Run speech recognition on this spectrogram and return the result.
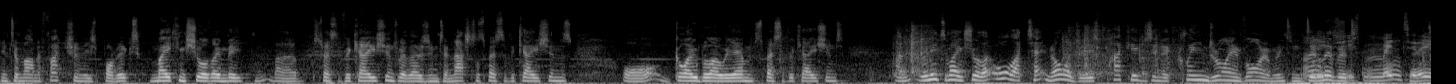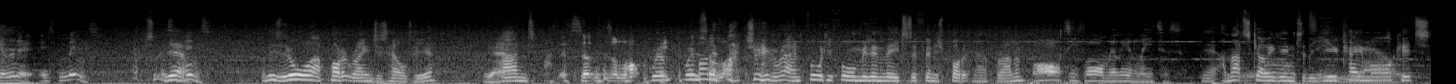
into manufacturing these products, making sure they meet uh, specifications, whether those are international specifications or global OEM specifications. And we need to make sure that all that technology is packaged in a clean, dry environment and Mate, delivered. It's mint in here, isn't it? It's mint. Absolutely, It's yeah. mint. And these are all our product ranges held here. Yeah. And there's, a, there's a lot. we're, we're manufacturing around 44 million litres of finished product now per annum. 44 million litres. Yeah, and that's going into the UK hell. markets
